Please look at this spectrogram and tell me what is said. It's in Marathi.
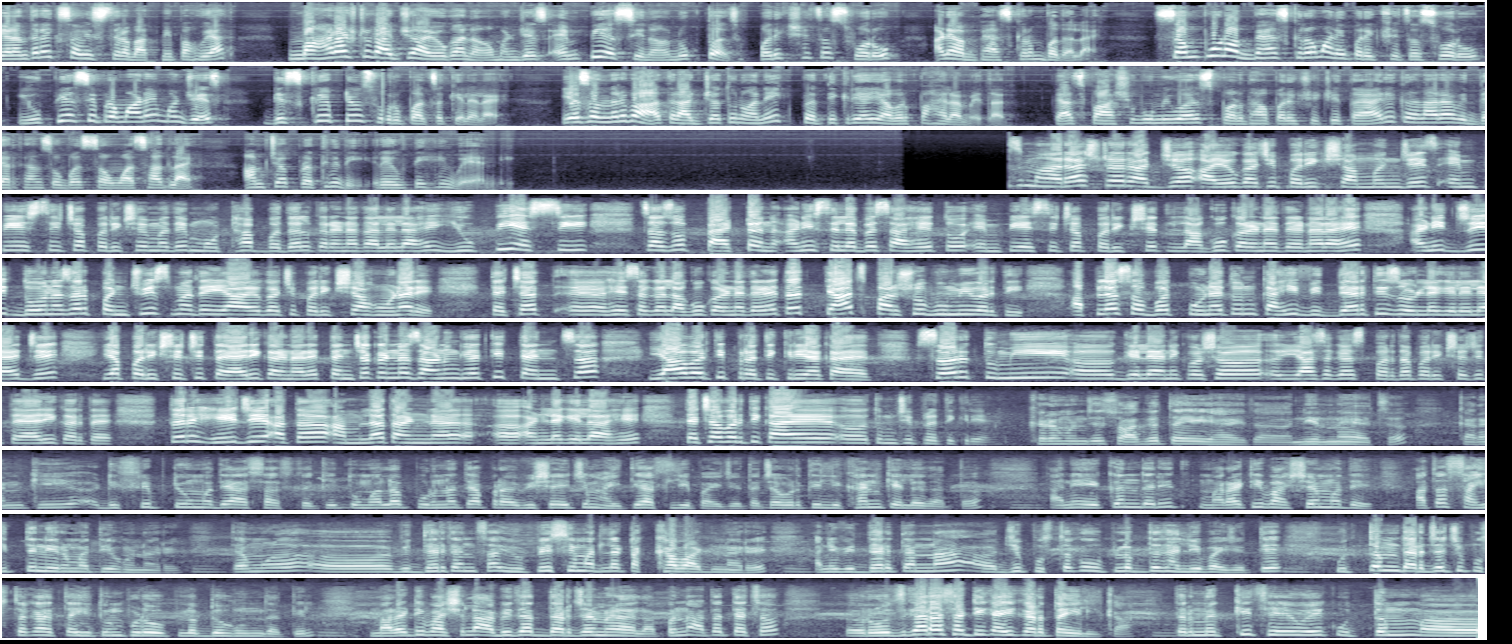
यानंतर एक सविस्तर बातमी पाहूयात. महाराष्ट्र राज्य आयोगानं म्हणजेच एमपीएससीनं नुकतंच परीक्षेचं स्वरूप आणि अभ्यासक्रम बदललाय. संपूर्ण अभ्यासक्रम आणि परीक्षेचं स्वरूप युपीएससी प्रमाणे म्हणजेच डिस्क्रिप्टिव्ह स्वरूपाचं केलेलं आहे. या संदर्भात राज्यातून अनेक प्रतिक्रिया यावर पाहायला मिळतात. त्याच पार्श्वभूमीवर स्पर्धा परीक्षेची तयारी करणाऱ्या विद्यार्थ्यांसोबत संवाद साधलाय आमच्या प्रतिनिधी रेवती हिंगवे यांनी. महाराष्ट्र राज्य आयोगाची परीक्षा म्हणजेच एम पी एस सीच्या परीक्षेमध्ये मोठा बदल करण्यात आलेला आहे. यू पी एस सीचा जो पॅटर्न आणि सिलेबस आहे तो एम पी एस सीच्या परीक्षेत लागू करण्यात येणार आहे. आणि जी दोन हजार पंचवीसमध्ये या आयोगाची परीक्षा होणार आहे त्याच्यात हे सगळं लागू करण्यात येणार आहे. तर त्याच पार्श्वभूमीवरती आपल्यासोबत पुण्यातून काही विद्यार्थी जोडले गेलेले आहेत जे या परीक्षेची तयारी करणार आहेत. त्यांच्याकडनं जाणून घेऊयात की त्यांचा यावरती प्रतिक्रिया काय आहेत. सर तुम्ही गेले अनेक वर्ष या सगळ्या स्पर्धा परीक्षेची तयारी करताय. तर हे जे आता अंमलात आणण्या आणलं गेलं आहे त्याच्यावरती काय तुमची प्रतिक्रिया आहे? खरं म्हणजे स्वागत आहे ह्या निर्णयाचं. कारण की डिस्क्रिप्टिव्हमध्ये असं असतं की तुम्हाला पूर्ण त्या प्र विषयाची माहिती असली पाहिजे. त्याच्यावरती लिखाण केलं जातं. आणि एकंदरीत मराठी भाषेमध्ये आता साहित्य निर्मिती होणार आहे. त्यामुळं विद्यार्थ्यांचा यू पी एस सीमधला टक्का वाढणार आहे. आणि विद्यार्थ्यांना जी पुस्तकं उपलब्ध झाली पाहिजे ते उत्तम दर्जाची पुस्तकं आता इथून पुढे उपलब्ध होऊन जातील. मराठी भाषेला अभिजात दर्जा मिळाला. पण आता त्याचं रोजगारासाठी काही करता येईल का? तर नक्कीच हे एक उत्तम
